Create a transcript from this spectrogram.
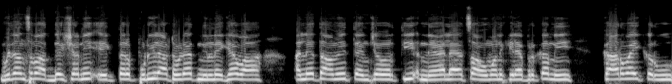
विधानसभा अध्यक्षांनी एकतर पुढील आठवड्यात निर्णय घ्यावा अन्यथा आम्ही त्यांच्यावरती न्यायालयाचा अवमान केल्याप्रकरणी कारवाई करू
